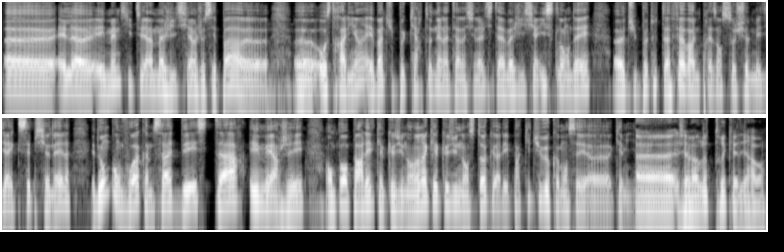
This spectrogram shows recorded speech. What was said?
elle, et même si tu es un magicien, je sais pas, australien, et eh ben, tu peux cartonner cartonner à l'international. Si tu es un magicien islandais, euh, tu peux tout à fait avoir une présence social media exceptionnelle. Et donc, on voit comme ça des stars émerger. On peut en parler de quelques-unes. On en a quelques-unes en stock. Allez, par qui tu veux commencer, euh, Camille Euh, J'avais un autre truc à dire avant.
